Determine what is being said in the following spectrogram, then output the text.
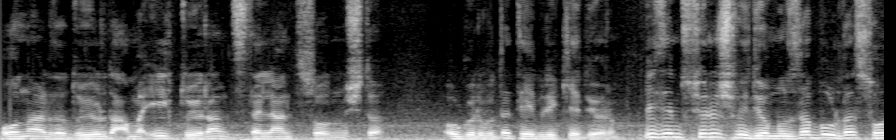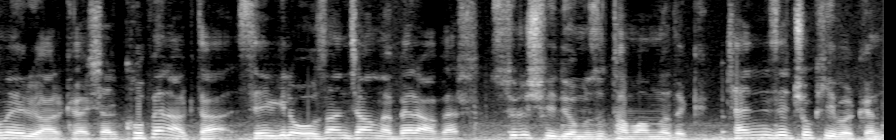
onlar da duyurdu ama ilk duyuran Stellantis olmuştu. O grubu da tebrik ediyorum. Bizim sürüş videomuz da burada sona eriyor arkadaşlar. Kopenhag'da sevgili Ozan Can'la beraber sürüş videomuzu tamamladık. Kendinize çok iyi bakın.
